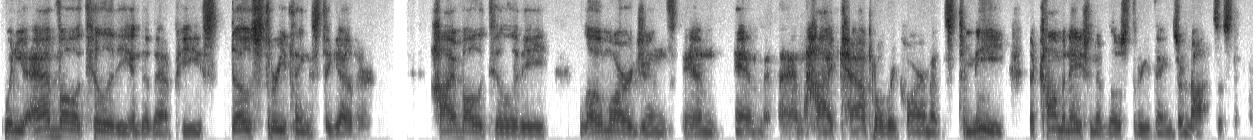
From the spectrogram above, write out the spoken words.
when you add volatility into that piece, those three things together, high volatility, low margins, and and and high capital requirements, to me, the combination of those three things are not sustainable.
